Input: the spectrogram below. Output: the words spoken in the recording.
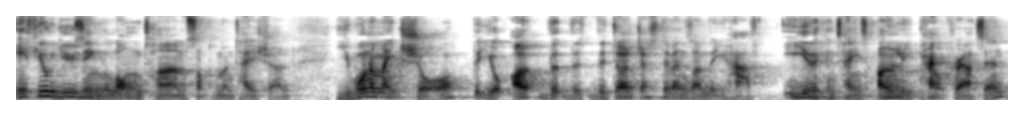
if you're using long-term supplementation, you want to make sure that, your, uh, that the, the digestive enzyme that you have either contains only pancreatin,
